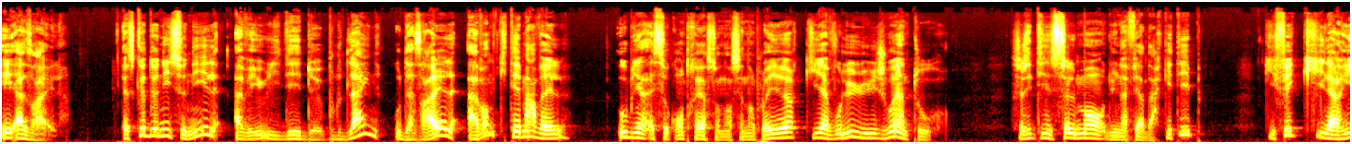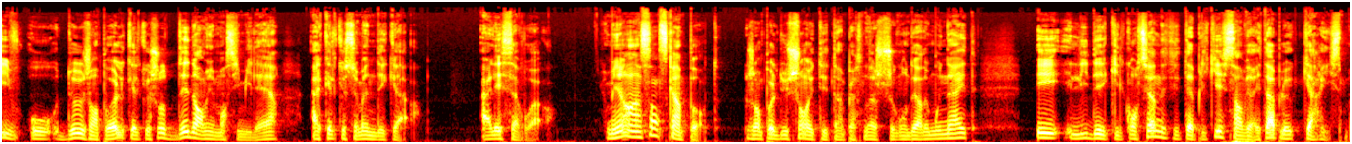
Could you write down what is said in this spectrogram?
et Azrael. Est-ce que Denis O'Neill avait eu l'idée de Bloodline ou d'Azrael avant de quitter Marvel? Ou bien est-ce au contraire son ancien employeur qui a voulu lui jouer un tour? S'agit-il seulement d'une affaire d'archétype qui fait qu'il arrive aux deux Jean-Paul quelque chose d'énormément similaire à quelques semaines d'écart? Allez savoir. Mais en un sens qu'importe. Jean-Paul Duchamp était un personnage secondaire de Moon Knight, et l'idée qu'il concerne était appliquée sans véritable charisme.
